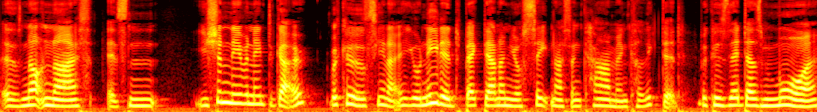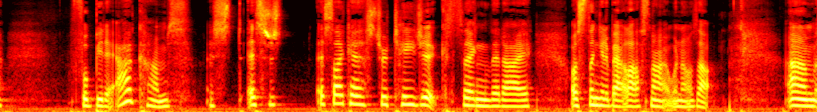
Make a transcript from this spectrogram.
It's not nice. It's n- you shouldn't even need to go because you know you're needed back down on your seat, nice and calm and collected, because that does more for better outcomes. It's it's just it's like a strategic thing that I I was thinking about last night when I was up. Um,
